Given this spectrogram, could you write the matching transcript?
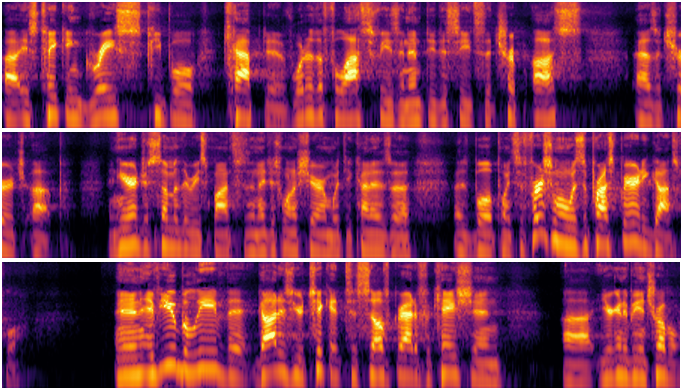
uh, is taking grace people captive? What are the philosophies and empty deceits that trip us as a church up? And here are just some of the responses, and I just want to share them with you kind of as, a, as bullet points. The first one was the prosperity gospel. And if you believe that God is your ticket to self gratification, uh, you're going to be in trouble.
